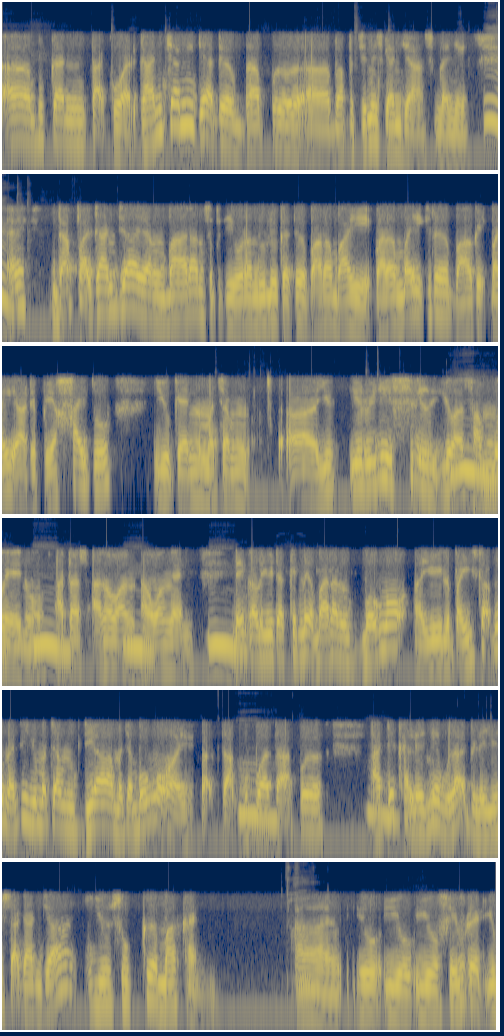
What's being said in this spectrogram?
uh, bukan tak kuat. Ganja ni dia ada berapa uh, berapa jenis ganja sebenarnya. Hmm. Eh dapat ganja yang barang seperti orang dulu kata barang baik. Barang baik kita baik baik ada punya high tu you can macam uh, you you really feel you are Hmm. somewhere you know Hmm. atas awang awangan. Hmm. Then kalau you dah kena barang bongok, uh, you lepas hisap tu nanti you macam dia macam bongok lah. Tak, tak Hmm. berbuat tak apa. Ada kalanya pula bila you hisap ganja, you suka makan. Ah, you you you favorite you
